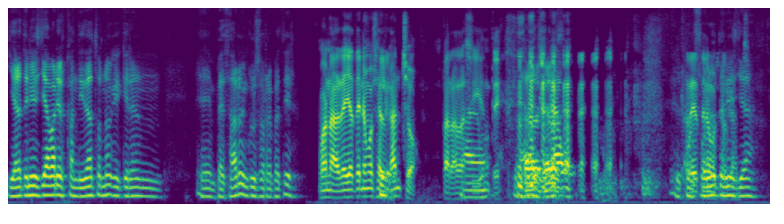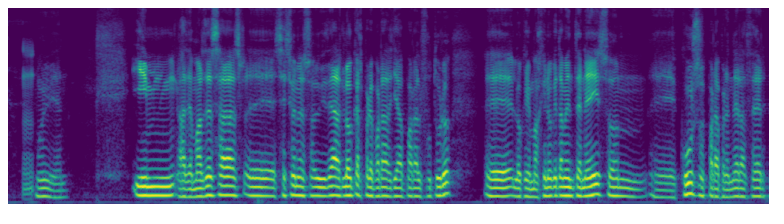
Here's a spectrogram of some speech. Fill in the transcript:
y ahora tenéis ya varios candidatos ¿no? que quieren eh, empezar o incluso repetir. Bueno, ahora ya tenemos el gancho para la siguiente. el portfolio tenéis ya. Mm. Muy bien. Y mm, además de esas eh, sesiones o ideas locas preparadas ya para el futuro, eh, lo que imagino que también tenéis son cursos para aprender a hacer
